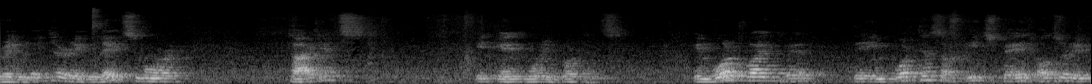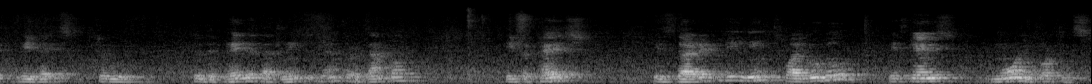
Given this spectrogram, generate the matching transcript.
regulator regulates more targets, it gains more importance. In World Wide Web, the importance of each page also re- relates to, to the pages that link to them. For example, if a page is directly linked by Google, it gains more importance.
